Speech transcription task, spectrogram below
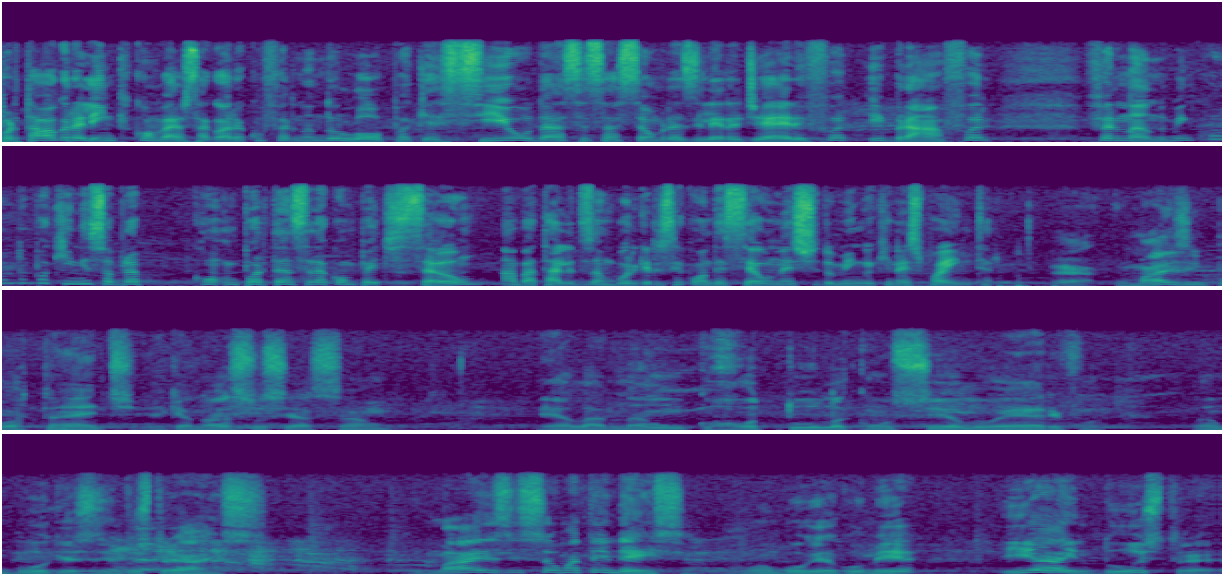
Portal AgroLink conversa agora com Fernando Lopa, que é CEO da Associação Brasileira de Erifor e Brafor. Fernando, me conta um pouquinho sobre a importância da competição, a Batalha dos Hambúrgueres que aconteceu neste domingo aqui na Expo Inter. É, o mais importante é que a nossa associação ela não rotula com o selo Erifor hambúrgueres industriais. Mas isso é uma tendência, o hambúrguer gourmet e a indústria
